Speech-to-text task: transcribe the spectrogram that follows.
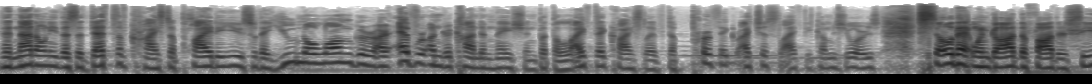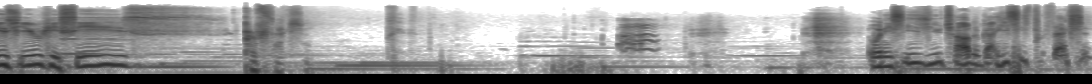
that not only does the death of Christ apply to you so that you no longer are ever under condemnation, but the life that Christ lived, the perfect righteous life, becomes yours, so that when God the Father sees you, he sees perfection. When he sees you, child of God, he sees perfection.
